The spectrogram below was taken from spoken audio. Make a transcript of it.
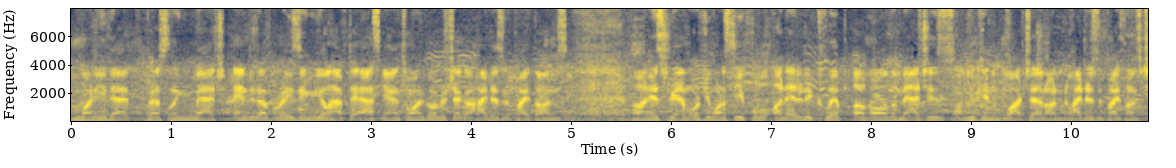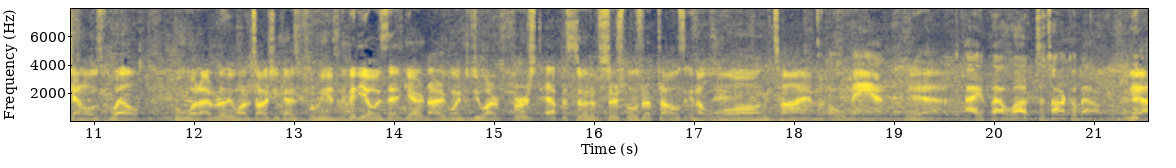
money that wrestling match ended up raising. You'll have to ask Antoine. Go over check out High Desert Pythons on Instagram, or if you want to see a full unedited clip of all the matches, you can watch that on High Desert Python's channel as well. But what I really want to talk to you guys before we end the video is that Garrett and I are going to do our first episode of Searchables Reptiles in a long time. Oh man, Yeah. I have a lot to talk about. Yeah,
